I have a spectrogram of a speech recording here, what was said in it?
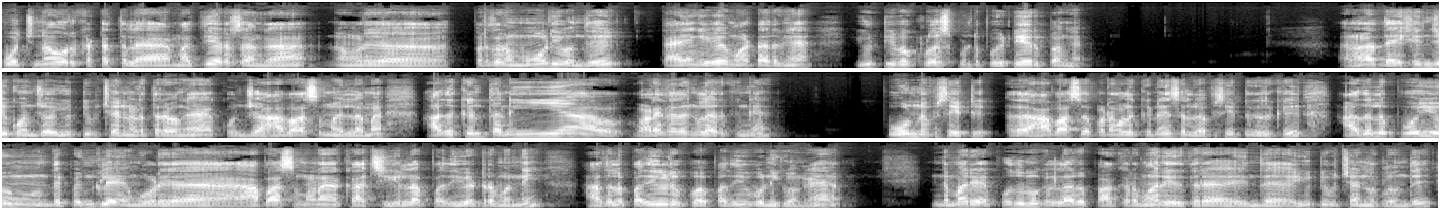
போச்சுன்னா ஒரு கட்டத்தில் மத்திய அரசாங்கம் நம்மளுடைய பிரதமர் மோடி வந்து தயங்கவே மாட்டாருங்க. யூடியூப்பை க்ளோஸ் பண்ணிட்டு போயிட்டே இருப்பாங்க. அதனால் தயவு செஞ்சு கொஞ்சம் யூடியூப் சேனல் நடத்துகிறவங்க கொஞ்சம் ஆபாசமாக இல்லாமல் அதுக்குன்னு தனியாக வலைதளங்களாக இருக்குங்க. ஃபோன் வெப்சைட்டு அதாவது ஆபாச படங்களுக்குன்னே சில வெப்சைட்டு இருக்குது அதில் போய் இந்த பெண்களை உங்களுடைய ஆபாசமான காட்சிகளை பதிவேற்றம் பண்ணி அதில் பதிவீடு ப- பதிவு பண்ணிக்கோங்க. இந்த மாதிரி பொதுமக்கள் எல்லாரும் பார்க்குற மாதிரி இருக்கிற இந்த யூடியூப் சேனல்கள் வந்து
